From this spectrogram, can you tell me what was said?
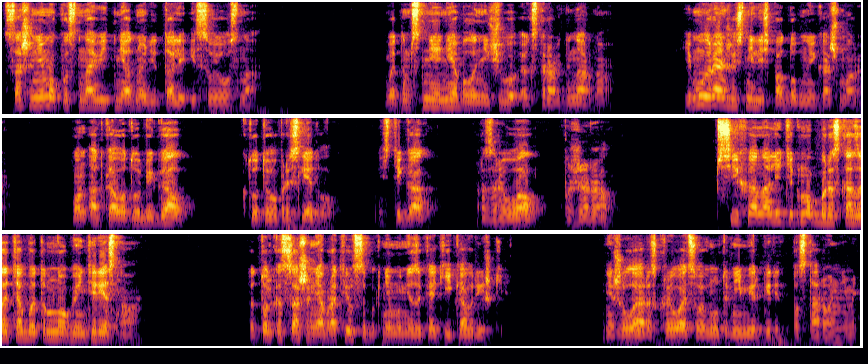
Саша не мог восстановить ни одной детали из своего сна. В этом сне не было ничего экстраординарного. Ему и раньше снились подобные кошмары. Он от кого-то убегал, кто-то его преследовал, настигал, разрывал, пожирал. Психоаналитик мог бы рассказать об этом много интересного. Да только Саша не обратился бы к нему ни за какие ковришки, не желая раскрывать свой внутренний мир перед посторонними.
